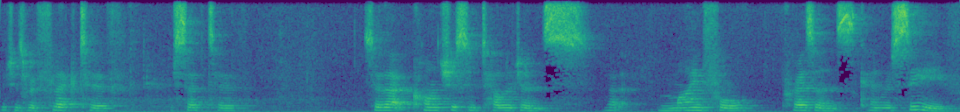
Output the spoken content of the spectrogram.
which is reflective, receptive. So that conscious intelligence, that mindful presence can receive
